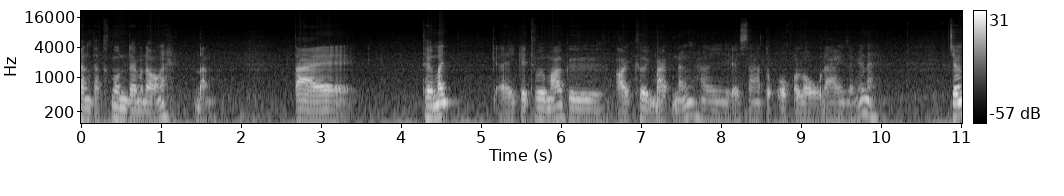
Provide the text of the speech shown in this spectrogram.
ដឹងតែធ្ងន់តែម្ដងណាដឹងតែធ្វើម៉េចគេធ្វើមកគឺឲ្យឃើញបែបហ្នឹងហើយដោយសារទុកអូសគីឡូដែរអញ្ចឹងណាអញ្ចឹង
